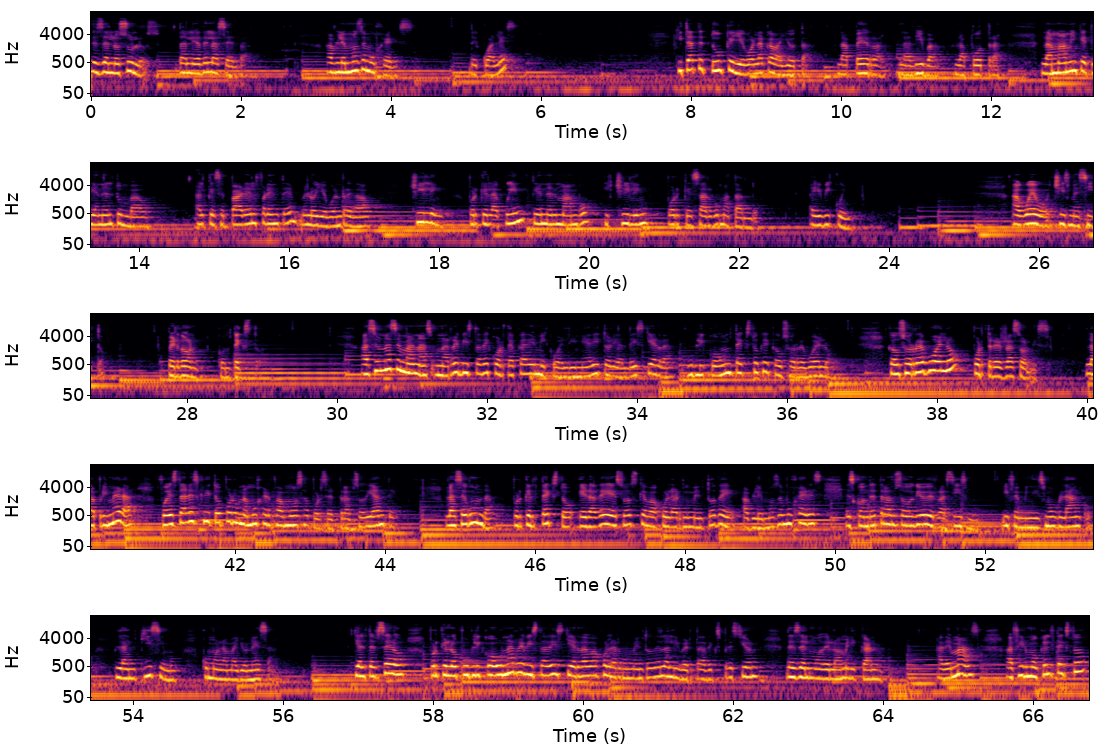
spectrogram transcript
Desde los Zulos, Dalia de la Cerda. Hablemos de mujeres. ¿De cuáles? Quítate tú que llegó la caballota, la perra, la diva, la potra, la mami que tiene el tumbao. Al que se pare el frente me lo llevo enredado. Chilling, porque la queen tiene el mambo y chilling porque salgo matando. Ivy Queen. A huevo, chismecito. Perdón, contexto. Hace unas semanas, una revista de corte académico en línea editorial de izquierda publicó un texto que causó revuelo. Causó revuelo por tres razones. La primera fue estar escrito por una mujer famosa por ser transodiante. La segunda, porque el texto era de esos que bajo el argumento de Hablemos de mujeres esconde transodio y racismo y feminismo blanco, blanquísimo, como la mayonesa y el tercero porque lo publicó una revista de izquierda bajo el argumento de la libertad de expresión desde el modelo americano. Además, afirmó que el texto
